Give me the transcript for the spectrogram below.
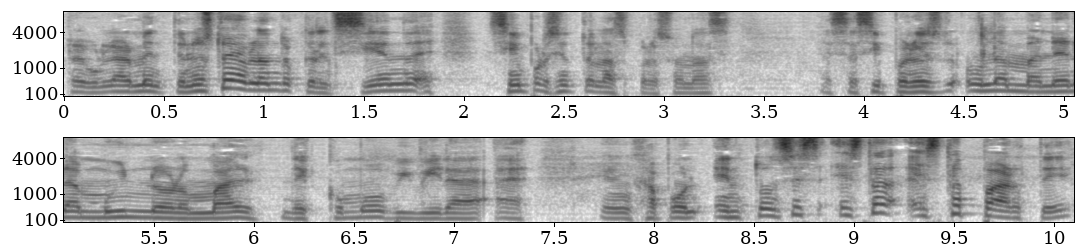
regularmente. No estoy hablando que el 100%, 100 de las personas es así, pero es una manera muy normal de cómo vivir a- en Japón. Entonces, esta, esta parte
